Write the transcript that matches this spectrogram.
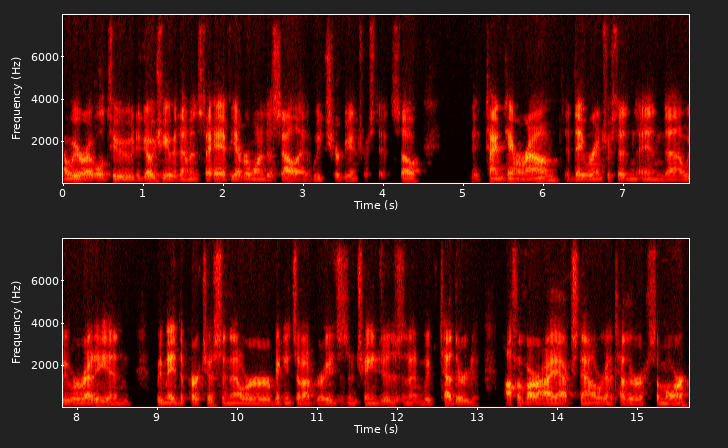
And we were able to negotiate with them and say, hey, if you ever wanted to sell it, we'd sure be interested. So the time came around, they were interested and, and uh, we were ready and we made the purchase and now we're making some upgrades and some changes and then we've tethered off of our IX now. We're going to tether some more.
